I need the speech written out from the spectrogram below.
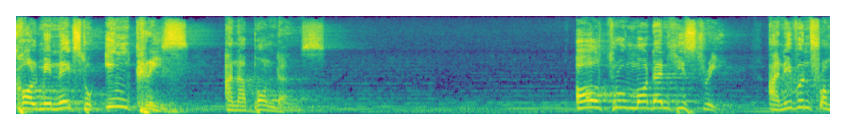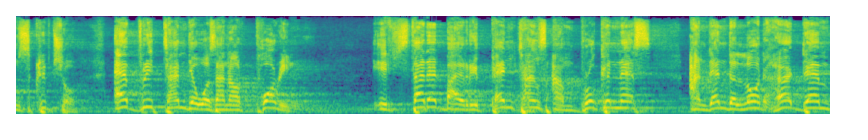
culminates to increase and abundance all through modern history and even from scripture every time there was an outpouring it started by repentance and brokenness and then the Lord heard them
